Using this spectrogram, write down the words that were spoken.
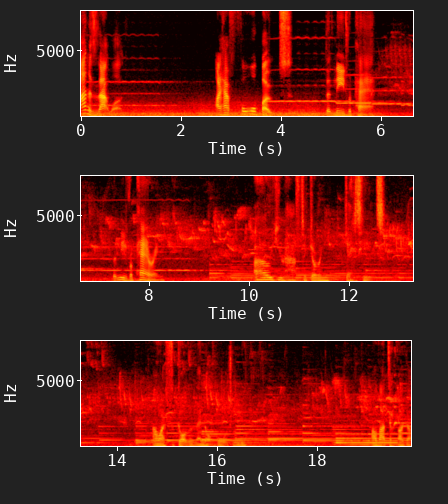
how does that work? I have four boats that need repair. That need repairing. Oh, you have to go and get it. Oh, I forgot that they're not bought to you. Oh, that's a bugger.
